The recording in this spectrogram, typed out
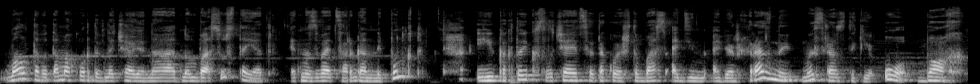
Мало того, там аккорды вначале на одном басу стоят, это называется органный пункт, и как только случается такое, что бас один, а верх разный, мы сразу такие, о, бах,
